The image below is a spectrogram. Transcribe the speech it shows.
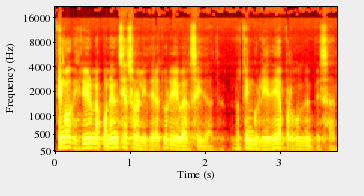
Tengo que escribir una ponencia sobre literatura y diversidad. No tengo ni idea por dónde empezar.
